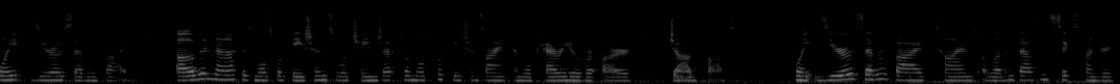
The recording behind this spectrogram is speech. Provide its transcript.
0.075. Of in math is multiplication, so we'll change that to a multiplication sign and we'll carry over our job cost. 0.075 times 11,600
